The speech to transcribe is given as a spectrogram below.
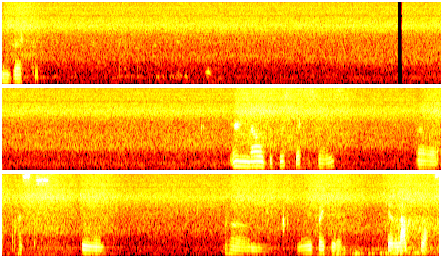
and. And now the first exercise uh, asks to um, modify the, the lab class.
